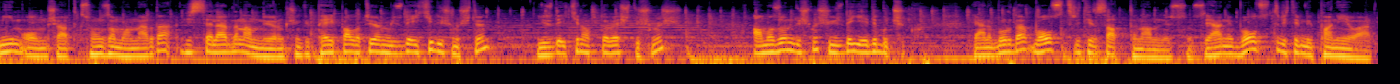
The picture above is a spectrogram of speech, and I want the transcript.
meme olmuş artık son zamanlarda hisselerden anlıyorum. Çünkü PayPal atıyorum %2 düşmüştü. %2.5 düşmüş. Amazon düşmüş %7.5. Yani burada Wall Street'in sattığını anlıyorsunuz. Yani Wall Street'in bir paniği vardı.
